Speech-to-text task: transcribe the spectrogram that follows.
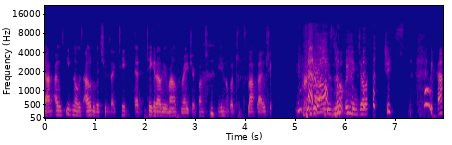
I was even though I was out of it, she was like, take that, take it out of your mouth, Rage. You're going to, you know, going to flap out. You're better off. I was loving enjoying. Jeez. Oh yeah.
